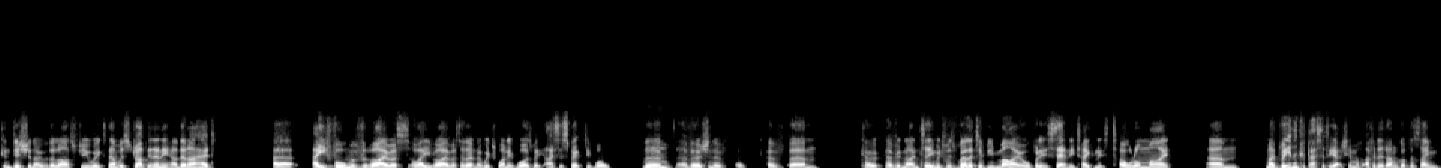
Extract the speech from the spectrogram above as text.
condition over the last few weeks. Now was struggling anyhow. Then I had uh, a form of the virus or a virus. I don't know which one it was, but I suspect it was the mm. a version of of, of um, COVID nineteen, which was relatively mild, but it's certainly taken its toll on my um, my breathing capacity. Actually, I feel like I haven't got the same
